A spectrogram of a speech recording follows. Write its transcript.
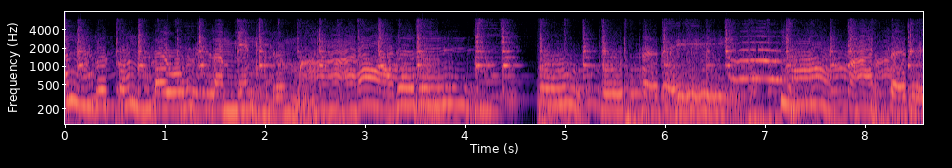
அன்பு கொண்ட உள்ளம் என்று மாறாதது. பூ பூத்ததை யார் பார்த்தது?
